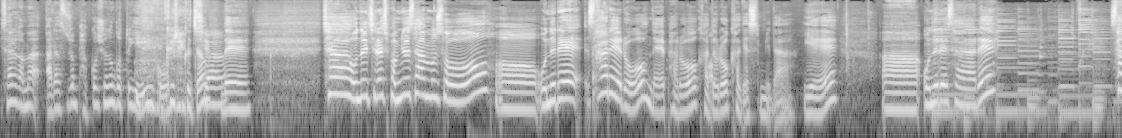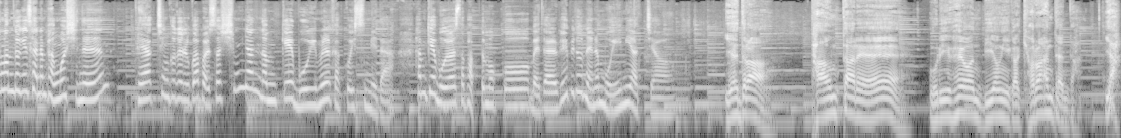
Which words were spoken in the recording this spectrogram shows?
이사를 가면 알아서 좀 바꿔주는 것도 예의고. 그렇죠. 그죠? 네. 자, 오늘 지라시 법률사무소 어, 오늘의 사례로 네 바로 가도록 하겠습니다. 예. 아, 오늘의 사례 상암동에 사는 박모 씨는 대학 친구들과 벌써 10년 넘게 모임을 갖고 있습니다. 함께 모여서 밥도 먹고 매달 회비도 내는 모임이었죠. 얘들아, 다음 달에 우리 회원 미영이가 결혼한단다. 야,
